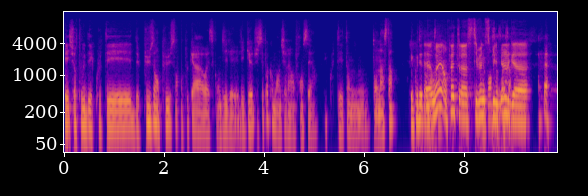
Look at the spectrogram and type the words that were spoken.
et surtout d'écouter de plus en plus, en tout cas, ouais, ce qu'on dit les, les guts, je ne sais pas comment on dirait en français, hein. écouter ton, ton instinct. Écouter ton euh, instinct. Ouais, en fait, euh, Steven Spielberg,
